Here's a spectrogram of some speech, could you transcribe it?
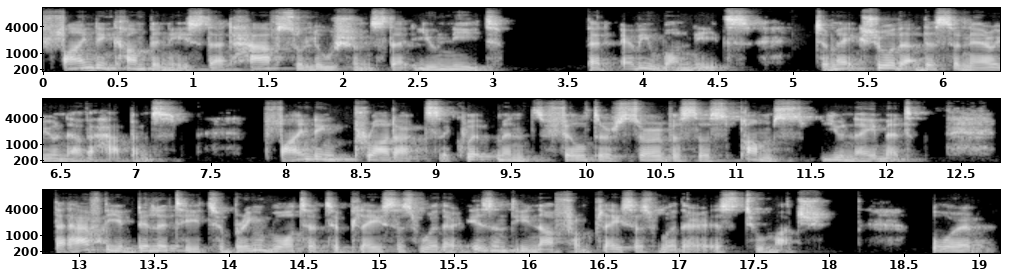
finding companies that have solutions that you need, that everyone needs, to make sure that this scenario never happens. Finding products, equipment, filters, services, pumps, you name it, that have the ability to bring water to places where there isn't enough from places where there is too much. Or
